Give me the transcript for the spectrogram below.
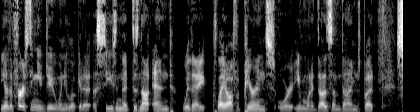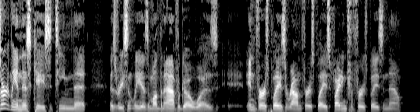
you know, the first thing you do when you look at a, a, season that does not end with a playoff appearance, or even when it does sometimes, but certainly in this case, a team that as recently as a month and a half ago was in first place, around first place, fighting for first place, and now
